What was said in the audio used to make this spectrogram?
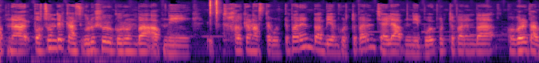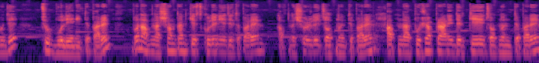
আপনার পছন্দের কাজগুলো শুরু করুন বা আপনি হালকা নাস্তা করতে পারেন বা ব্যায়াম করতে পারেন। চাইলে আপনি বই পড়তে পারেন বা খবরের কাগজে চুপ বলিয়ে নিতে পারেন। এবং আপনার সন্তানকে স্কুলে নিয়ে যেতে পারেন, আপনার শরীরের যত্ন নিতে পারেন, আপনার পোষা প্রাণীদেরকে যত্ন নিতে পারেন,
